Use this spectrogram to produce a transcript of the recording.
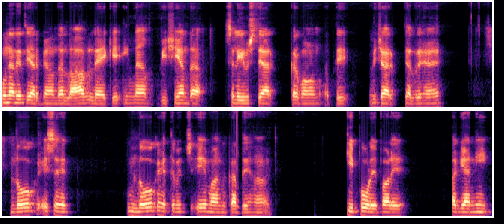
ਉਹਨਾਂ ਦੇ ਤਜਰਬਿਆਂ ਦਾ ਲਾਭ ਲੈ ਕੇ ਇਹਨਾਂ ਵਿਸ਼ਿਆਂ ਦਾ ਸਿਲੇਬਸ ਤਿਆਰ ਕਰਵਾਉਣ ਅਤੇ ਵਿਚਾਰ ਚੱਲ ਰਿਹਾ ਹੈ। ਲੋਕ ਇਸ ਹਿੱਤ, ਲੋਕ ਹਿੱਤ ਵਿੱਚ ਇਹ ਮੰਗ ਕਰਦੇ ਹਾਂ ਕਿ ਭੋਲੇ ਭਾਲੇ ਅਗਿਆਨੀ,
